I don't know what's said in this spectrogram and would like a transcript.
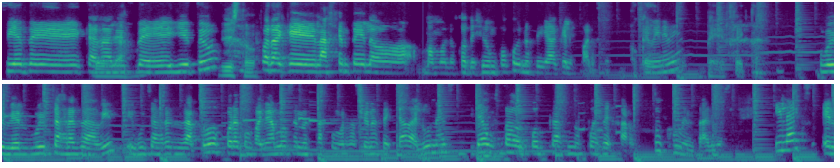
siete canales de YouTube Listo. para que la gente lo, vamos, nos cotille un poco y nos diga qué les parece. ¿Te viene bien? Perfecto. Muy bien, muchas gracias David y muchas gracias a todos por acompañarnos en nuestras conversaciones de cada lunes. Si te ha gustado el podcast, nos puedes dejar tus comentarios y likes en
